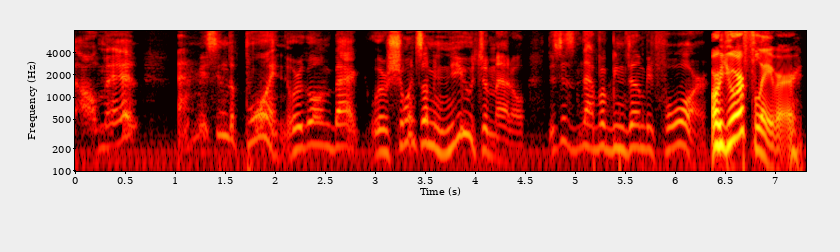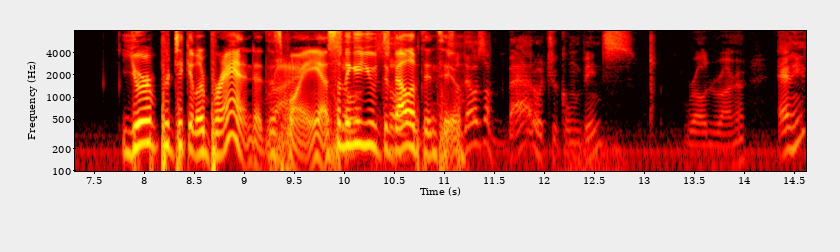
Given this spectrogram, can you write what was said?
no, man. We're missing the point. We're going back. We're showing something new to metal. This has never been done before. Or your flavor, your particular brand at this Right. point. Yeah, something So- that you've so- developed into. So there was a battle to convince Roadrunner, and he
